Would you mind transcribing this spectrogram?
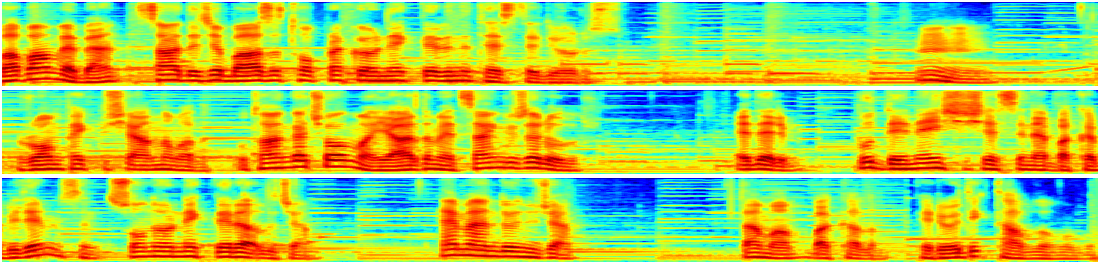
Babam ve ben sadece bazı toprak örneklerini test ediyoruz. Hmm. Ron pek bir şey anlamadı. Utangaç olma, yardım etsen güzel olur. Edelim. Bu deney şişesine bakabilir misin? Son örnekleri alacağım. Hemen döneceğim. Tamam, bakalım. Periyodik tablo mu bu?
